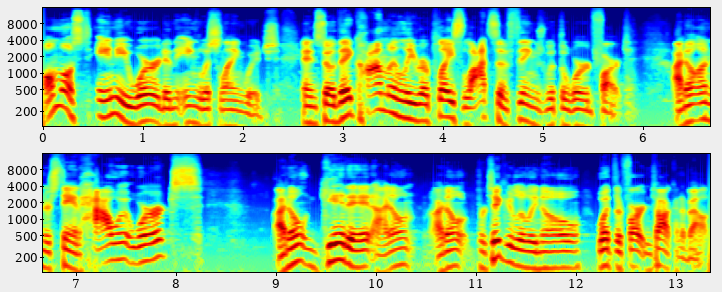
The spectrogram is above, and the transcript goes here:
almost any word in the English language. And so they commonly replace lots of things with the word fart. I don't understand how it works. I don't get it. I don't I don't particularly know what they're farting talking about.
